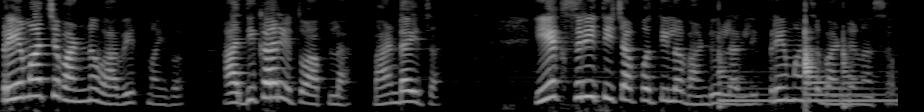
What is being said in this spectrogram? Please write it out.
प्रेमाचे भांडणं व्हावेत माईबाप. अधिकार येतो आपला भांडायचा. एक स्त्री तिच्या पतीला भांडू लागली प्रेमाचं भांडण असावं.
